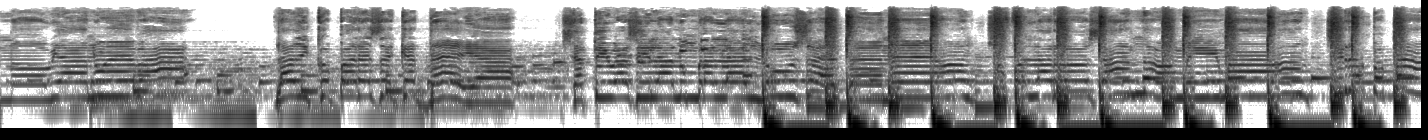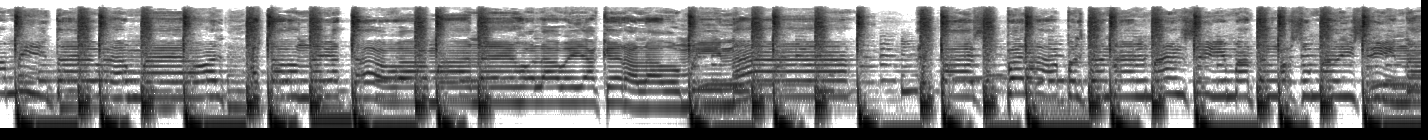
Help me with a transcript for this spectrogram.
Novia nueva. La disco parece que es de. Se activa si la alumbran las luces de neón. Su falda rozando manejo. La bella que era la domina. Está desesperada por tenerme encima. Tengo su medicina.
